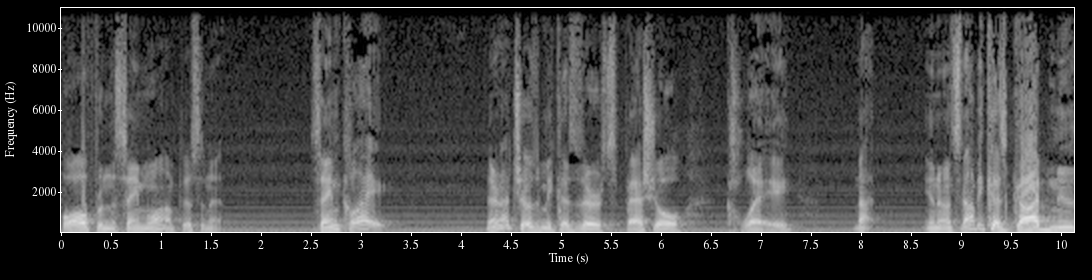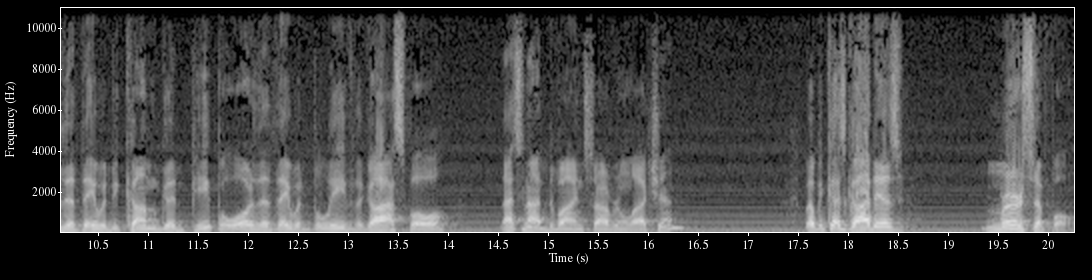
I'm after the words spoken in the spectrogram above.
all from the same lump, isn't it? Same clay. They're not chosen because they're special clay. Not you know, it's not because God knew that they would become good people or that they would believe the gospel. That's not divine sovereign election. But because God is merciful.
